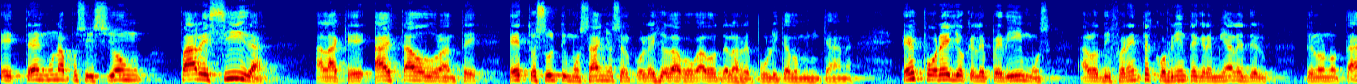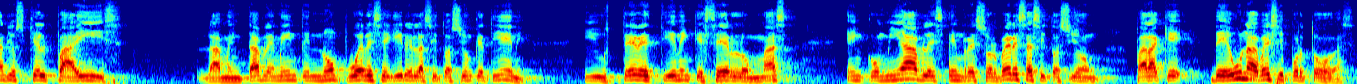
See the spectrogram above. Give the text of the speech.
está en una posición parecida a la que ha estado durante estos últimos años el Colegio de Abogados de la República Dominicana. Es por ello que le pedimos a los diferentes corrientes gremiales de los notarios que el país lamentablemente no puede seguir en la situación que tiene y ustedes tienen que ser los más encomiables en resolver esa situación para que de una vez y por todas,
